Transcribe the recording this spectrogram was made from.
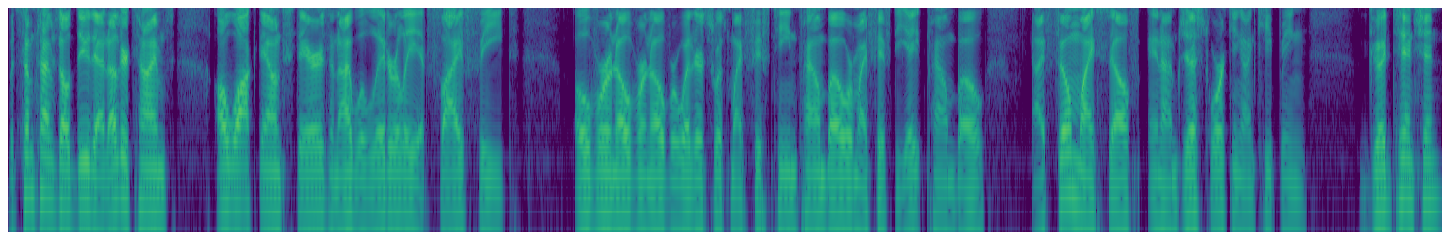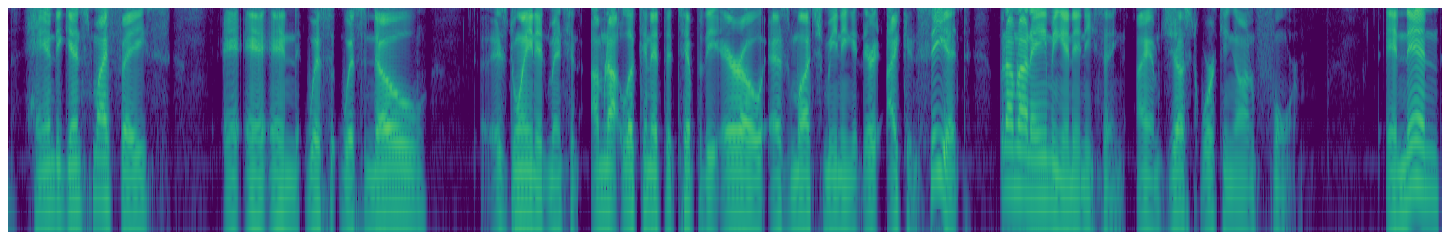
but sometimes I'll do that. Other times I'll walk downstairs and I will literally at five feet over and over and over, whether it's with my 15 pound bow or my 58 pound bow. I film myself and I'm just working on keeping good tension, hand against my face, and, and with with no as Dwayne had mentioned, I'm not looking at the tip of the arrow as much, meaning it there I can see it, but I'm not aiming at anything. I am just working on form. And then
